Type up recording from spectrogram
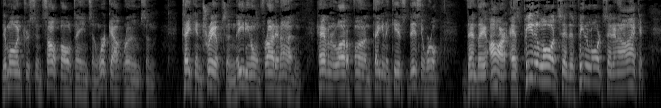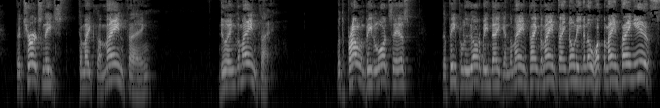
They're more interested in softball teams and workout rooms and taking trips and eating on Friday night and having a lot of fun, taking the kids to Disney World than they are. As Peter Lord said, as Peter Lord said, and I like it, the church needs to make the main thing doing the main thing. But the problem, Peter Lord says, the people who ought to be making the main thing the main thing don't even know what the main thing is.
